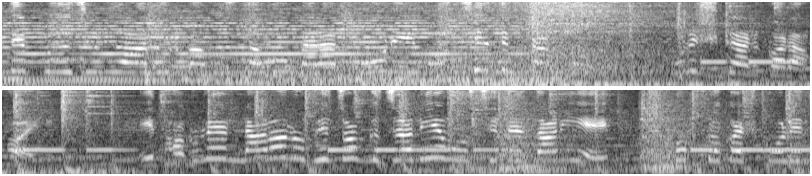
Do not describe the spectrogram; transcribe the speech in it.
মসজিদে প্রয়োজনীয় আলোর ব্যবস্থাও মেলার পর পরিষ্কার করা হয়। এই ধরনের নানান অভিযোগ জানিয়ে মসজিদে দাঁড়িয়ে ক্ষোভ প্রকাশ করলেন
